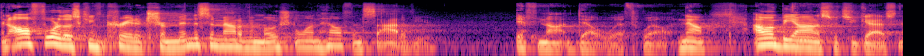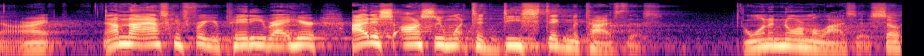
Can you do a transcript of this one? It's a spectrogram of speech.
And all four of those can create a tremendous amount of emotional unhealth inside of you if not dealt with well. Now, I'm gonna be honest with you guys now, all right? And I'm not asking for your pity right here. I just honestly want to destigmatize this. I want to normalize this. So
